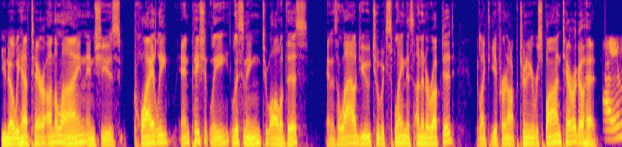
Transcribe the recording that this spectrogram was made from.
you know we have Tara on the line, and she is quietly and patiently listening to all of this and has allowed you to explain this uninterrupted. We'd like to give her an opportunity to respond. Tara, go ahead. I'm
